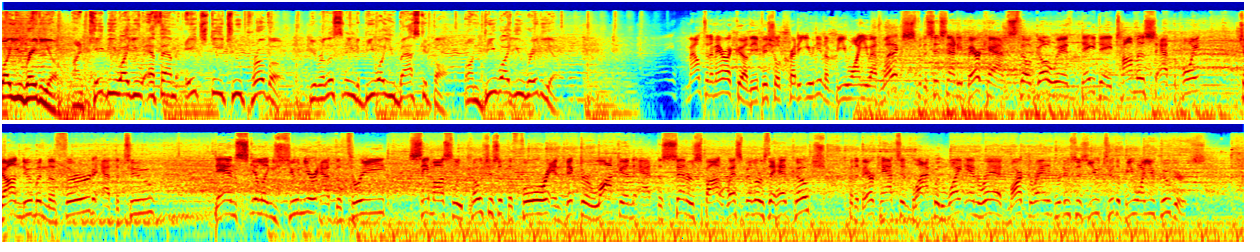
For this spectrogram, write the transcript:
BYU Radio on KBYU FM HD2 Provo. You are listening to BYU basketball on BYU Radio. Mountain America, the official credit union of BYU Athletics for the Cincinnati Bearcats. They'll go with Day Day Thomas at the point, John Newman the third at the two, Dan Skillings Jr. at the three, Simas Lukosius at the four, and Viktor Lakhin at the center spot. Wes Miller's the head coach for the Bearcats in black with white and red. Mark Durrant introduces you to the BYU Cougars.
